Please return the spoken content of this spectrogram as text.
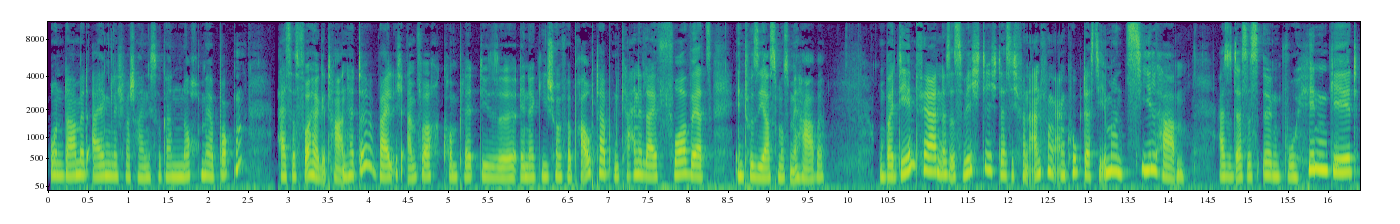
und damit eigentlich wahrscheinlich sogar noch mehr bocken, als das vorher getan hätte, weil ich einfach komplett diese Energie schon verbraucht habe und keinerlei Vorwärtsenthusiasmus mehr habe. Und bei den Pferden ist es wichtig, dass ich von Anfang an gucke, dass die immer ein Ziel haben. Also, dass es irgendwo hingeht,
